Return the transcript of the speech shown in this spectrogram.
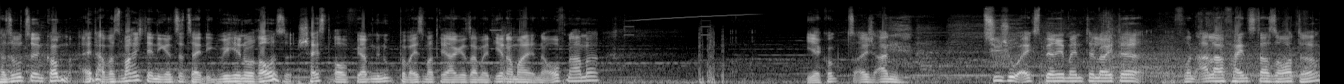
Versuche zu entkommen. Alter, was mache ich denn die ganze Zeit? Ich will hier nur raus. Scheiß drauf. Wir haben genug Beweismaterial gesammelt. Hier nochmal eine Aufnahme. Ihr guckt es euch an. Psycho-Experimente, Leute. Von allerfeinster Sorte.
